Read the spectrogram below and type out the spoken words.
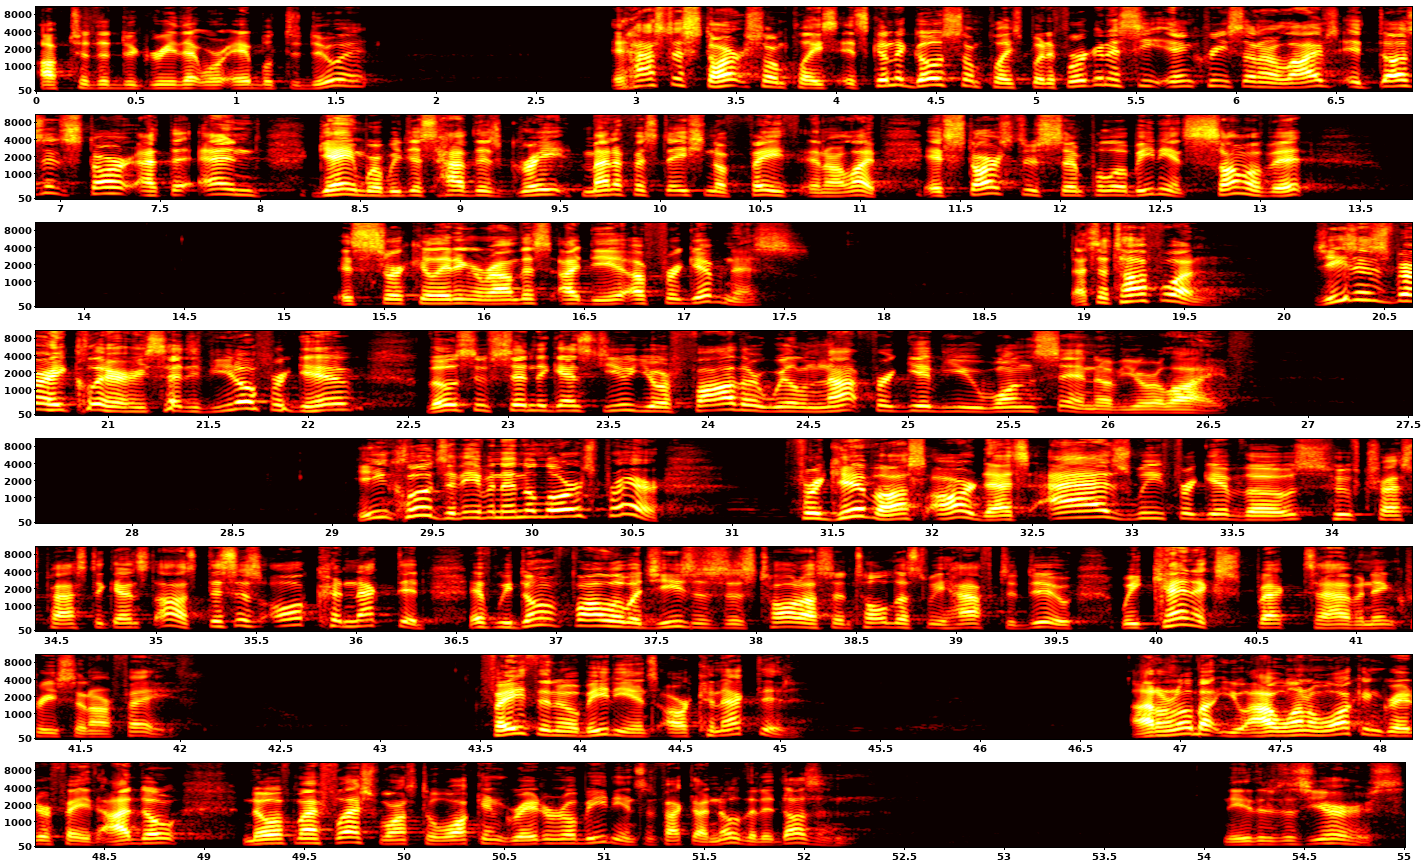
up to the degree that we're able to do it. It has to start someplace. It's going to go someplace. But if we're going to see increase in our lives, it doesn't start at the end game where we just have this great manifestation of faith in our life. It starts through simple obedience. Some of it is circulating around this idea of forgiveness. That's a tough one. Jesus is very clear. He said, If you don't forgive those who've sinned against you, your Father will not forgive you one sin of your life. He includes it even in the Lord's Prayer. Forgive us our debts as we forgive those who've trespassed against us. This is all connected. If we don't follow what Jesus has taught us and told us we have to do, we can't expect to have an increase in our faith. Faith and obedience are connected. I don't know about you. I want to walk in greater faith. I don't know if my flesh wants to walk in greater obedience. In fact, I know that it doesn't. Neither does yours.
